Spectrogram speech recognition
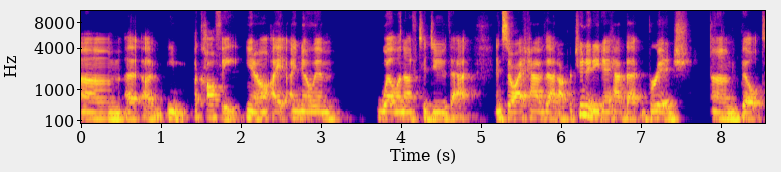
um, a, a, a, coffee. You know, I, I know him well enough to do that. And so I have that opportunity to have that bridge um, built.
